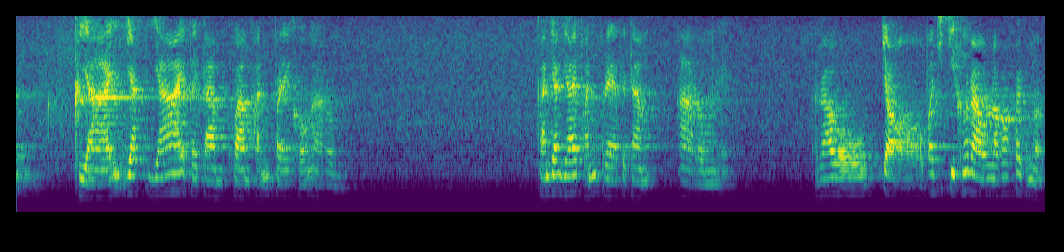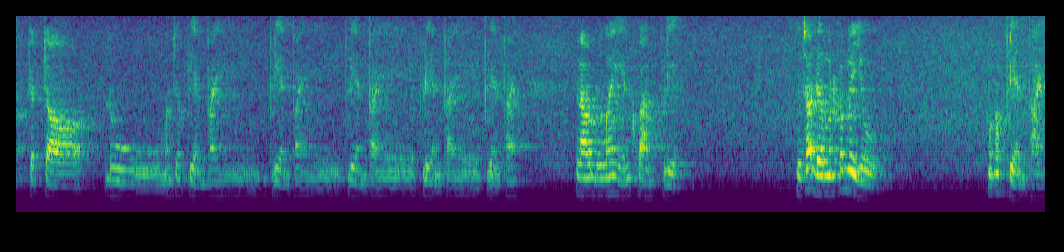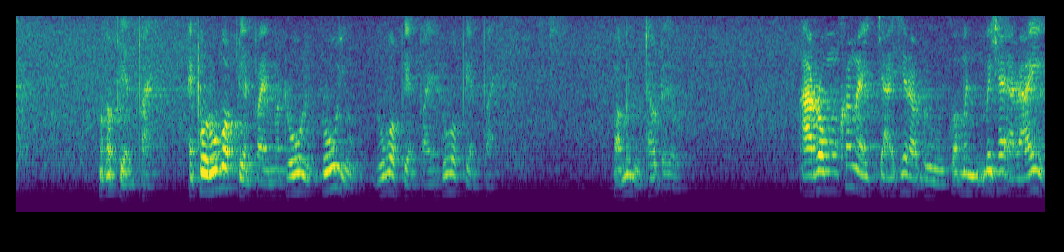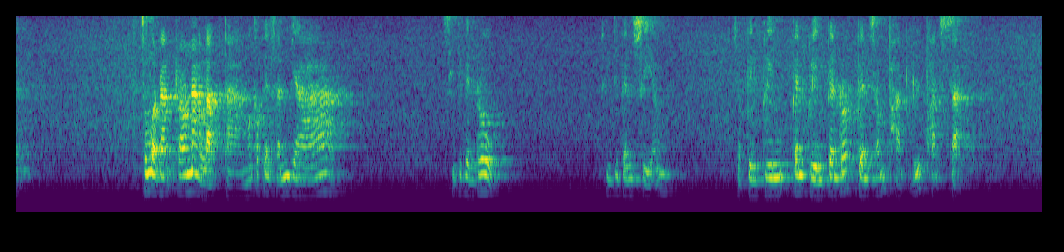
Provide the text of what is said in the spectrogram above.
ขยายยักย้ายไปตามความผันแปรของอารมณ์ การยักย้ายผันแปรไปตามอารมณ์เนี่ย เราจ่อปัจจิตของเรา เราก็ค่อยกำหนดจดจ่อดูมันจะเปลี่ยนไป เปลี่ยนไป เปลี่ยนไป เปลี่ยนไป เปลี่ยนไป เราดูให้เห็นความเปลี่ยน อยู่เท่าเดิมมันก็ไม่อยู่ มันก็เปลี่ยนไป มันก็เปลี่ยนไป ไอ้ผู้รู้ว่าเปลี่ยนไป มันรู้รู้อยู่ รู้ว่าเปลี่ยนไป รู้ว่าเปลี่ยนไปมันไม่อยู่เท่าเดิม อารมณ์ข้างในใจที่เราดูก็มันไม่ใช่อะไร สมมติเรานั่งหลับตา มันก็เป็นสัญญา สิ่งที่เป็นรูป สิ่งที่เป็นเสียง จะเป็นกลิ่นเป็นกลิ่นเป็นรสเป็นสัมผัสหรือผัสสะ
